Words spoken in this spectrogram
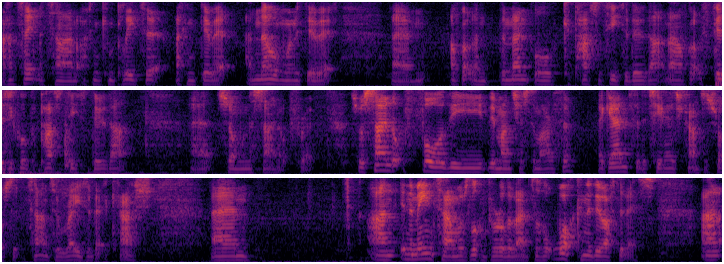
I can take my time. I can complete it. I can do it. I know I'm going to do it. Um, I've got the, the mental capacity to do that now. I've got the physical capacity to do that. Uh, so I'm going to sign up for it. So I signed up for the, the Manchester Marathon again for the Teenage Cancer Trust at the time to raise a bit of cash. Um, and in the meantime, I was looking for other events. I thought, what can I do after this? And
